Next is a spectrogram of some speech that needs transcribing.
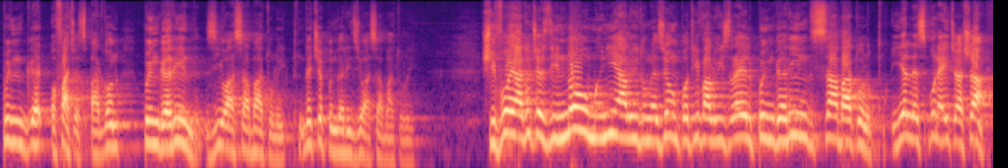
pângă, o faceți, pardon, pângărind ziua sabatului. De ce pângăriți ziua sabatului? Și voi aduceți din nou mânia lui Dumnezeu împotriva lui Israel, pângărind sabatul. El le spune aici așa,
